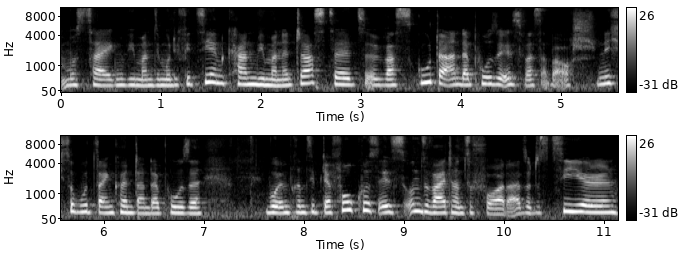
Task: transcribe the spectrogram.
muss zeigen, wie man sie modifizieren kann, wie man adjustet, was guter an der Pose ist, was aber auch nicht so gut sein könnte an der Pose, wo im Prinzip der Fokus ist und so weiter und so fort. Also das Ziel,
